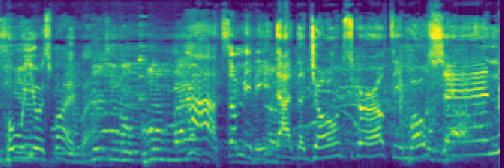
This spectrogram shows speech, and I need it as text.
who were you inspired by? Ah, so many. Uh, the Jones Girls, the Emotions.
